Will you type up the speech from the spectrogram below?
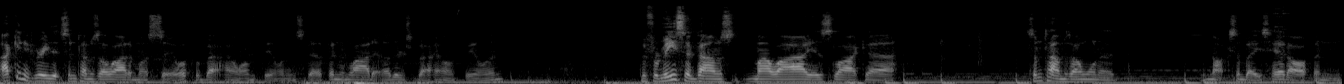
I can agree that sometimes I lie to myself about how I'm feeling and stuff, and then lie to others about how I'm feeling. But for me, sometimes my lie is like, uh, sometimes I want to knock somebody's head off, and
